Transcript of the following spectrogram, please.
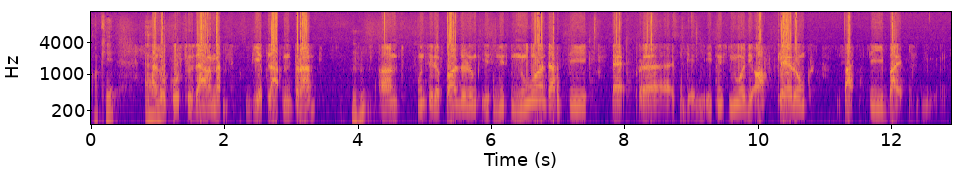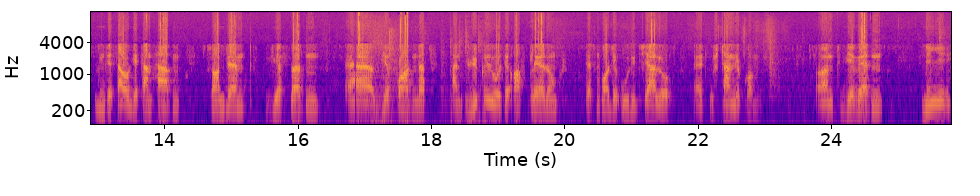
Okay. Ähm. Also kurz zu sagen, dass wir bleiben dran. Mhm. Und unsere Forderung ist nicht nur, dass die äh, ist nicht nur die Aufklärung, was sie bei in Dessau getan haben, sondern wir fördern, äh, wir fordern, dass eine lückenlose Aufklärung des Morde Udi Cialo äh, zustande kommt. Und wir werden nie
